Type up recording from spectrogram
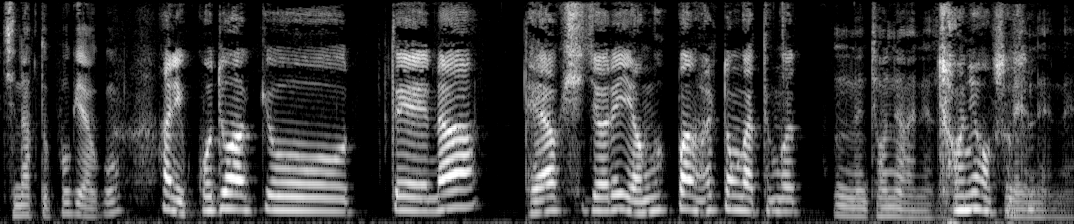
진학도 포기하고. 아니 고등학교 때나 대학 시절에 연극반 활동 같은 것 음, 전혀 안 해서 전혀 없었어요. 네네네.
